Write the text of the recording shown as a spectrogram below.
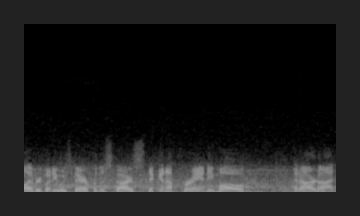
Well, everybody was there for the Stars, sticking up for Andy Moog. And Arnott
